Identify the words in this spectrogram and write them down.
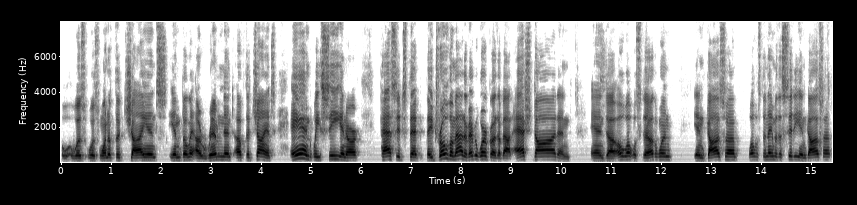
was, was one of the giants in the land, a remnant of the giants. And we see in our passage that they drove them out of everywhere but about Ashdod and and uh, oh, what was the other one in Gaza? What was the name of the city in Gaza?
